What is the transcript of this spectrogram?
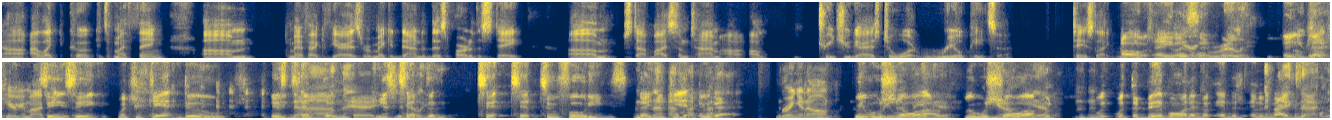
Uh, I like to cook; it's my thing. Um, matter of fact, if you guys ever make it down to this part of the state, um, stop by sometime. I'll, I'll treat you guys to what real pizza tastes like. But you Oh, hey, carry- Oh, listen. really? Hey, You can't carry my see, pizza. see, what you can't do is Nah, tempt, the, man, you is should know tempt, the, you- tempt, tempt two foodies. Now, you can't do that. Bring it on. We will We show be up. there. We will Yeah, show up yeah. with, with, with the bib on and the, and the, and the knife Exactly.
